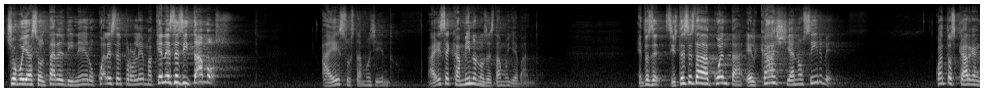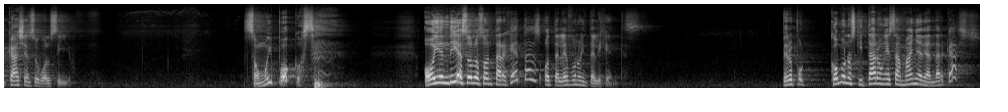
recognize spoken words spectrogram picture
Yo voy a soltar el dinero. ¿Cuál es el problema? ¿Qué necesitamos? A eso estamos yendo. A ese camino nos estamos llevando. Entonces, si usted se está dando cuenta, el cash ya no sirve. ¿Cuántos cargan cash en su bolsillo? Son muy pocos. Hoy en día solo son tarjetas o teléfonos inteligentes. Pero ¿cómo nos quitaron esa maña de andar cash?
